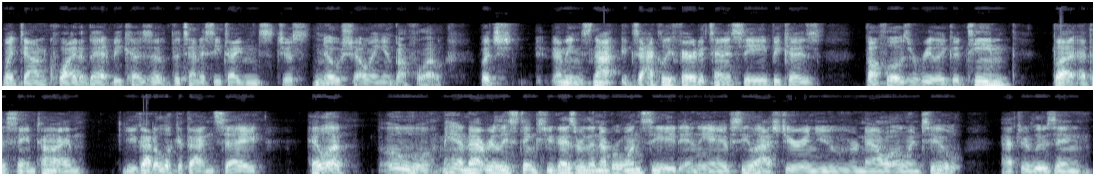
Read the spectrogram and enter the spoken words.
went down quite a bit because of the Tennessee Titans just no showing in Buffalo, which I mean, it's not exactly fair to Tennessee because Buffalo is a really good team, but at the same time, you got to look at that and say, hey, look, oh man, that really stinks. You guys were the number one seed in the AFC last year, and you are now 0 2 after losing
